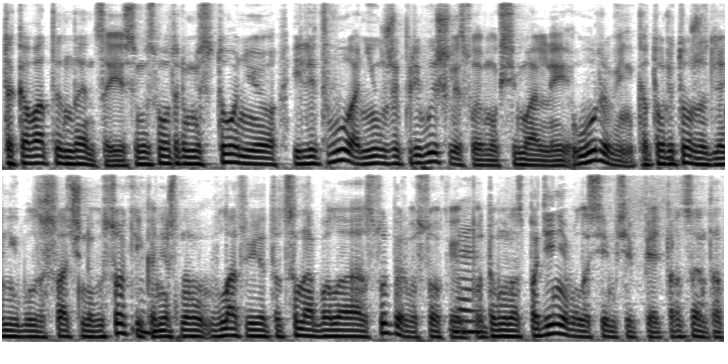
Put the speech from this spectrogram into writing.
Такова тенденция. Если мы смотрим Эстонию и Литву, они уже превысили свой максимальный уровень, который тоже для них был достаточно высокий. Mm-hmm. Конечно, в Латвии эта цена была супер высокая, yeah. потому у нас падение было 75%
